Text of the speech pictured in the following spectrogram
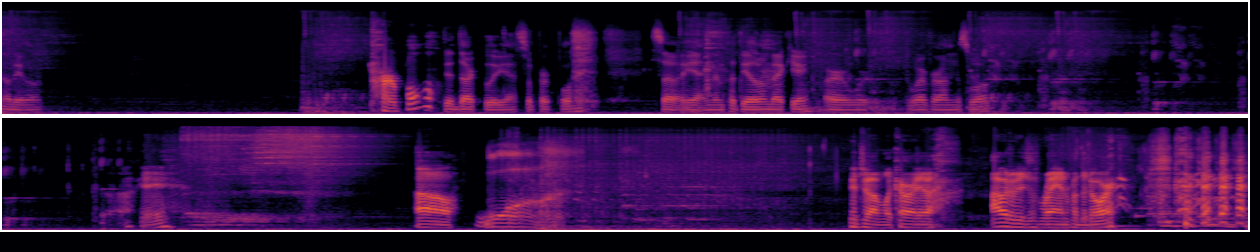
No, the other one. purple? The dark blue, yeah. So purple. so yeah, and then put the other one back here, or where- wherever on this wall. Okay. Oh, good job, Lucario. I would have just ran for the door. I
